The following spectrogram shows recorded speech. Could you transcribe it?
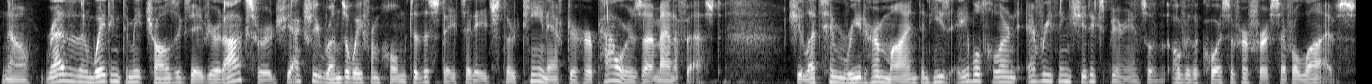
Now, rather than waiting to meet Charles Xavier at Oxford, she actually runs away from home to the States at age 13 after her powers uh, manifest. She lets him read her mind, and he's able to learn everything she'd experienced over the course of her first several lives.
